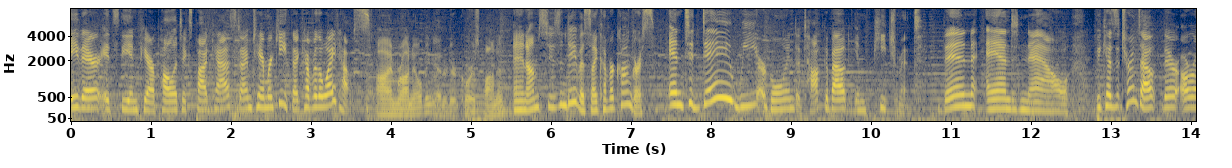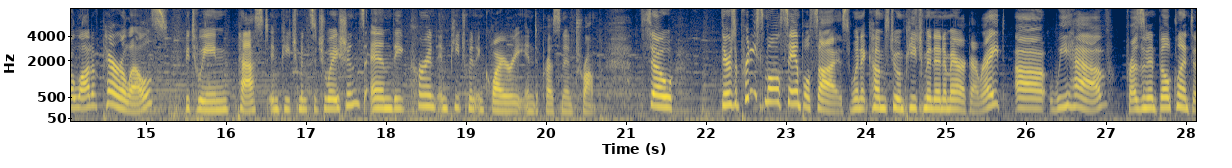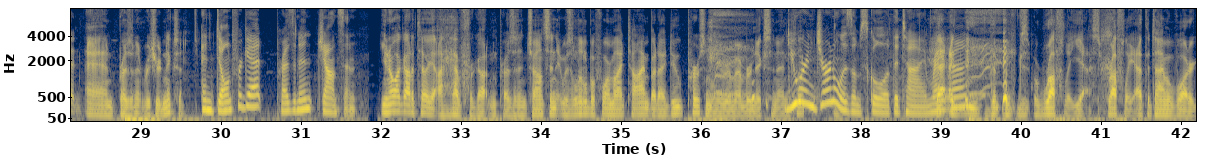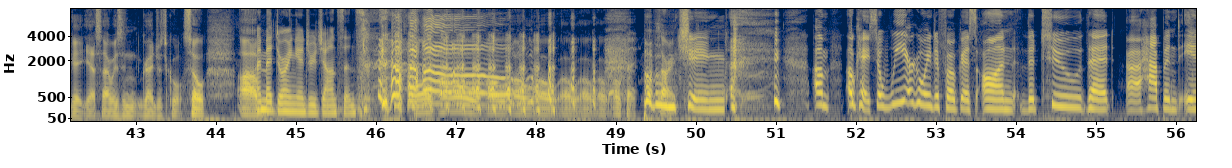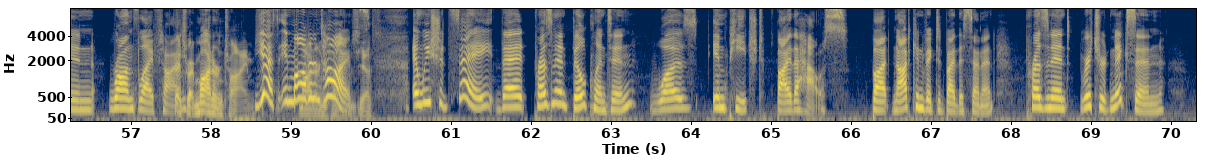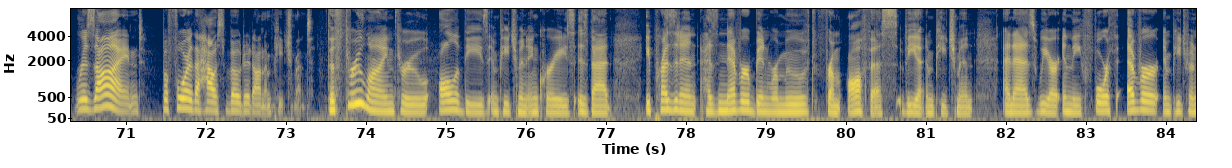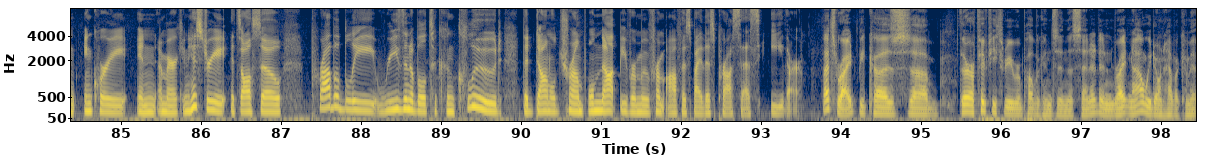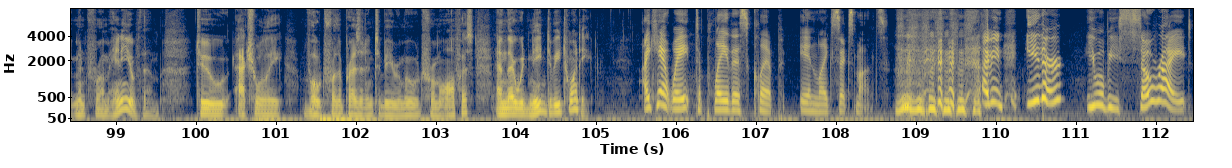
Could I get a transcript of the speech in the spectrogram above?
Hey there, it's the NPR Politics Podcast. I'm Tamara Keith. I cover the White House. I'm Ron Elving, editor correspondent. And I'm Susan Davis. I cover Congress. And today we are going to talk about impeachment, then and now, because it turns out there are a lot of parallels between past impeachment situations and the current impeachment inquiry into President Trump. So, there's a pretty small sample size when it comes to impeachment in America, right? Uh, we have President Bill Clinton and President Richard Nixon. And don't forget President Johnson. You know, I got to tell you, I have forgotten President Johnson. It was a little before my time, but I do personally remember Nixon. And you were in journalism school at the time, right? That, the, roughly, yes, roughly at the time of Watergate. Yes, I was in graduate school. So um, I met during Andrew Johnson's. oh, oh, oh, oh, oh, oh, oh, okay. Boom, ching. um, okay, so we are going to focus on the two that uh, happened in Ron's lifetime. That's right, modern times. Yes, in modern, modern times. times. Yes. And we should say that President Bill Clinton was impeached by the House, but not convicted by the Senate. President Richard Nixon resigned before the House voted on impeachment. The through line through all of these impeachment inquiries is that a president has never been removed from office via impeachment. And as we are in the fourth ever impeachment inquiry in American history, it's also probably reasonable to conclude that Donald Trump will not be removed from office by this process either. That's right, because uh, there are 53 Republicans in the Senate, and right now we don't have a commitment from any of them to actually vote for the president to be removed from office, and there would need to be 20. I can't wait to play this clip in like six months. I mean, either you will be so right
